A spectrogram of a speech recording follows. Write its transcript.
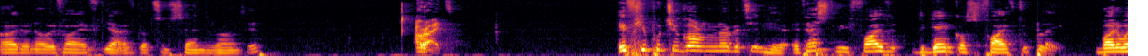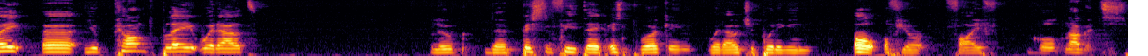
I don't know if I've, yeah, I've got some sand around here. Alright, if you put your golden nuggets in here, it has to be 5, the game costs 5 to play. By the way, uh, you can't play without, look, the piston feed tape isn't working without you putting in all of your 5 gold nuggets.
